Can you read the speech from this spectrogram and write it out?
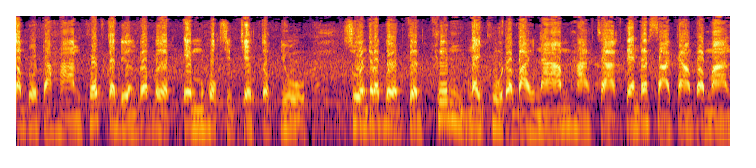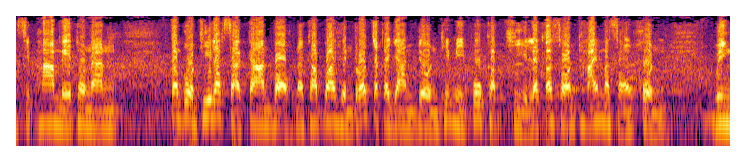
ตำรวจทหารพบกระเดื่องระเบิด M67 ตกอยู่ ส่วนระเบิดเกิดขึ้นในคูระบายน้ำห่างจากเต็นท์รักษาการประมาณ 15 เมตรเท่านั้น ตำรวจที่รักษาการบอกนะครับว่าเห็นรถจักรยานยนต์ที่มีผู้ขับขี่และก็ซ้อนท้ายมาสองคน วิ่ง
